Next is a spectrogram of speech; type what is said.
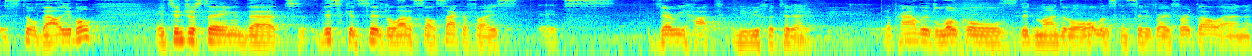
it's still valuable. It's interesting that this considered a lot of self-sacrifice. It's very hot in Yericho today. Apparently the locals didn't mind at all. It was considered very fertile and a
